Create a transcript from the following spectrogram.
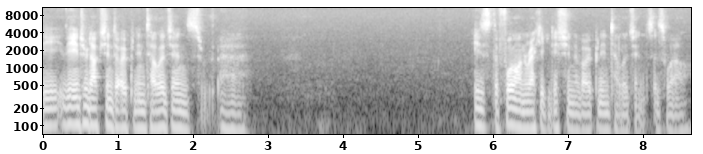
the, the introduction to open intelligence uh, is the full-on recognition of open intelligence as well.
